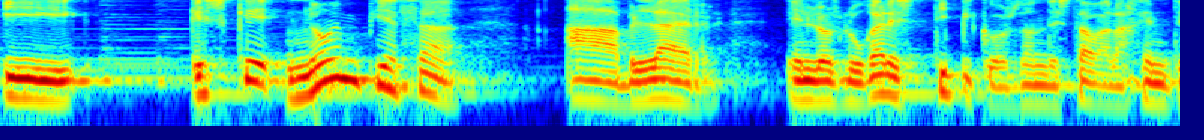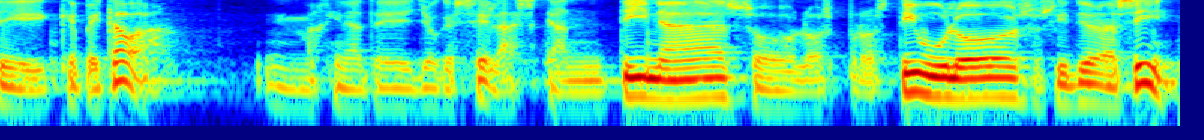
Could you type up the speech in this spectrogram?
y es que no empieza a hablar en los lugares típicos donde estaba la gente que pecaba. Imagínate, yo qué sé, las cantinas o los prostíbulos o sitios así.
